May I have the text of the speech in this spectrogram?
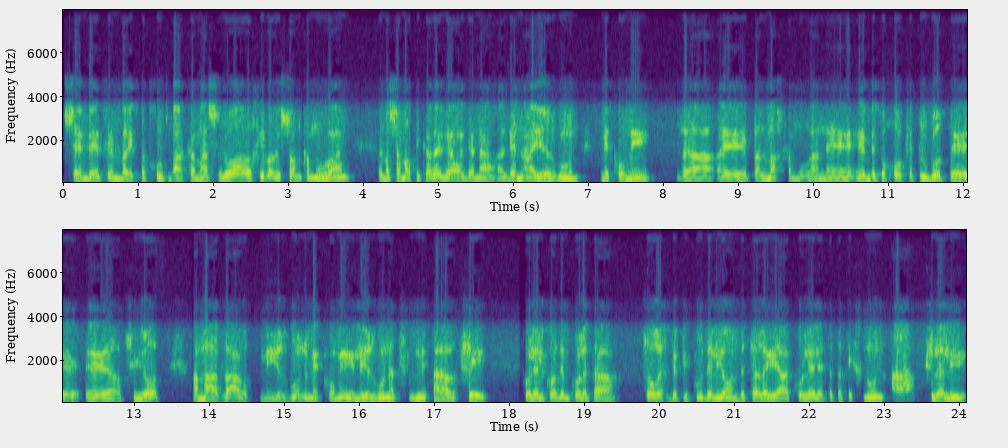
שהם בעצם בהתפתחות בהקמה שלו. הרכיב הראשון כמובן זה מה שאמרתי כרגע, ההגנה. ההגנה היא ארגון מקומי, והפלמ"ח כמובן אה, אה, בתוכו כפלוגות אה, ארציות. המעבר מארגון מקומי לארגון הארצי כולל קודם כל את הצורך בפיקוד עליון, את הראייה הכוללת, את התכנון הכללי,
